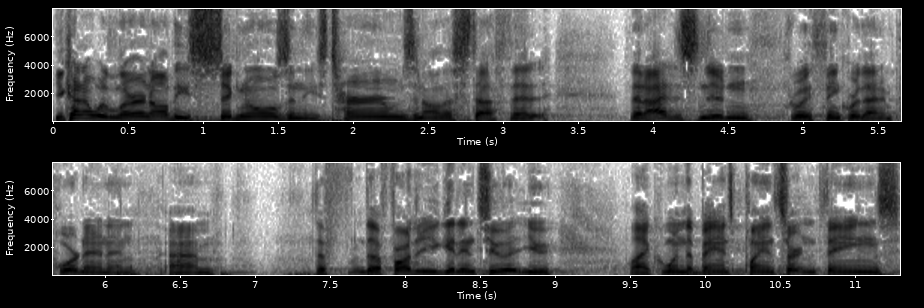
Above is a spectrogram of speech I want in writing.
you kind of would learn all these signals and these terms and all this stuff that that I just didn't really think were that important. And um, the the farther you get into it, you like when the band's playing certain things,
